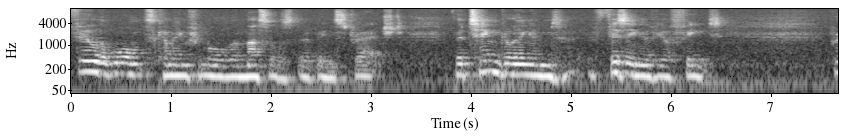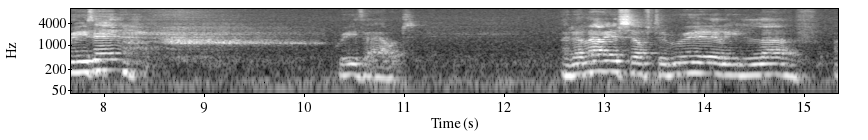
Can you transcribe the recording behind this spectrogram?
Feel the warmth coming from all the muscles that have been stretched. The tingling and fizzing of your feet. Breathe in, breathe out. And allow yourself to really love uh,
